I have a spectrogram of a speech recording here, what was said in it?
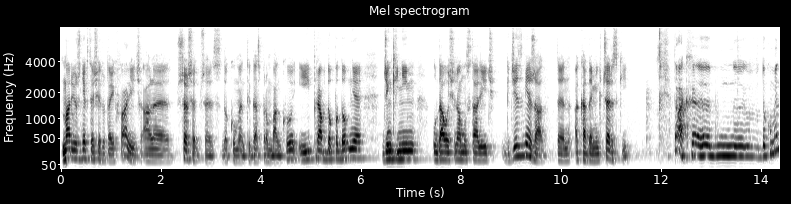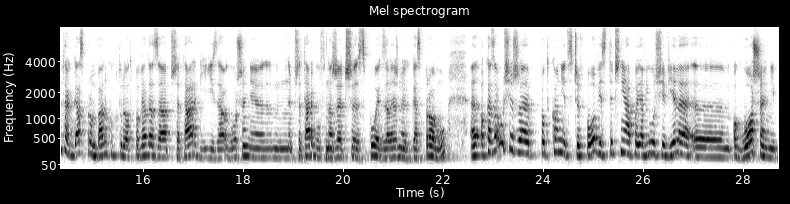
Mariusz nie chce się tutaj chwalić, ale przeszedł przez dokumenty Gazprombanku i prawdopodobnie dzięki nim udało się nam ustalić, gdzie zmierza ten akademik czerski. Tak. W dokumentach Gazprom Banku, który odpowiada za przetargi i za ogłoszenie przetargów na rzecz spółek zależnych Gazpromu, e, okazało się, że pod koniec czy w połowie stycznia pojawiło się wiele ogłoszeń,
